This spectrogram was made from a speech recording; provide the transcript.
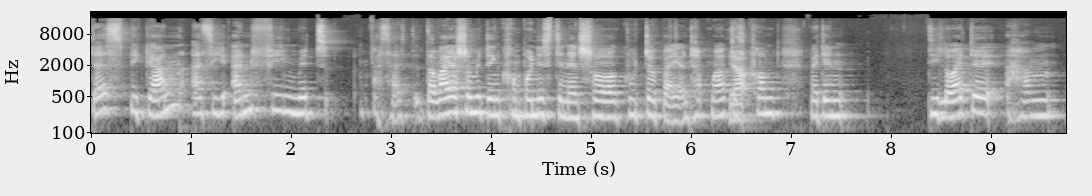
Das begann, als ich anfing mit, was heißt, da war ja schon mit den Komponistinnen schon gut dabei und habe mal, das ja. kommt bei den, die Leute haben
